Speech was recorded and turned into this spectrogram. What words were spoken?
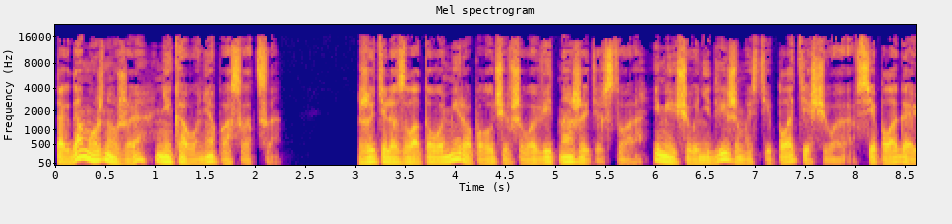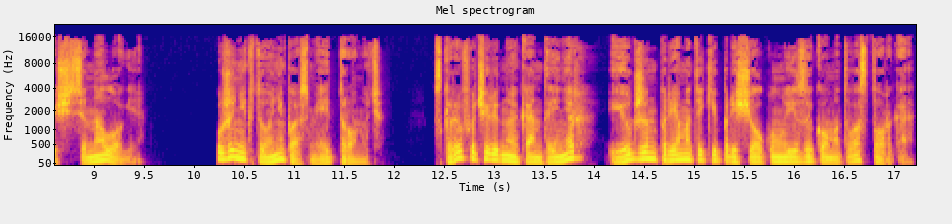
Тогда можно уже никого не опасаться. Жителя Золотого мира, получившего вид на жительство, имеющего недвижимость и платящего все полагающиеся налоги, уже никто не посмеет тронуть. Вскрыв очередной контейнер, Юджин прямо-таки прищелкнул языком от восторга.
